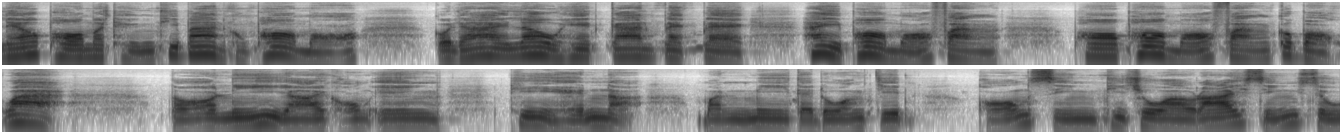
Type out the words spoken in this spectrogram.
แล้วพอมาถึงที่บ้านของพ่อหมอ ก็ได้เล่าเหตุการณ์แปลกๆ ให้พ่อหมอฟัง พอพ่อหมอฟังก็บอกว่า ตอนนี้ยายของเองที่เห็นน่ะ มันมีแต่ดวงจิตของสิ่งที่ชั่วร้ายสิงสู่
